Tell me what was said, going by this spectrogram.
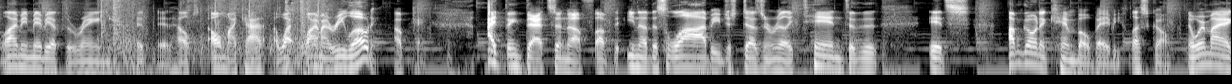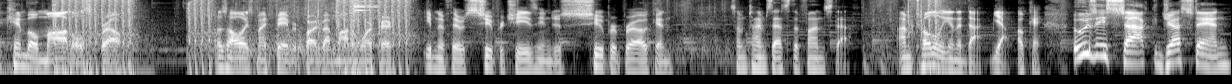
well, I mean, maybe at the range, it, it helps. Oh my god, why, why am I reloading? Okay. I think that's enough of the, you know, this lobby just doesn't really tend to the, it's, I'm going akimbo, baby. Let's go. And where are my akimbo models, bro? That was always my favorite part about Modern Warfare. Even if they were super cheesy and just super broken. Sometimes that's the fun stuff. I'm totally gonna die. Yeah, okay. Uzi suck, just in.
